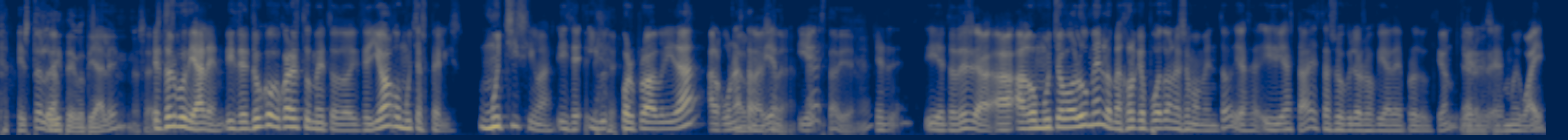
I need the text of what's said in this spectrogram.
esto lo O sea, dice Woody Allen. o sea, Esto es Woody Allen. Dice, ¿tú cu- cuál es tu método? Dice, yo hago muchas pelis. Muchísimas. Dice, y por probabilidad, alguna estará bien. saldrá. Y, Ah, está bien, ¿eh? y- entonces a- hago mucho volumen, lo mejor que puedo en ese momento. Y ya, está. y ya está. Esta es su filosofía de producción. que Claro que es, sí. es muy guay.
